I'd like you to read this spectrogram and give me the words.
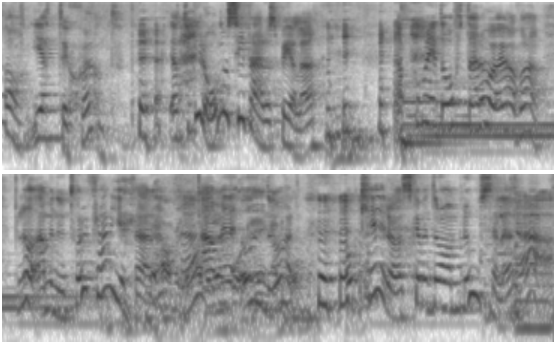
Ja, jätteskönt. Jag tycker om att sitta här och spela. Jag får komma hit oftare och öva. Ja, men nu tar du fram gitarren. Ja, men Ja, men underbart. Okej då, ska vi dra en blues eller? Ja.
